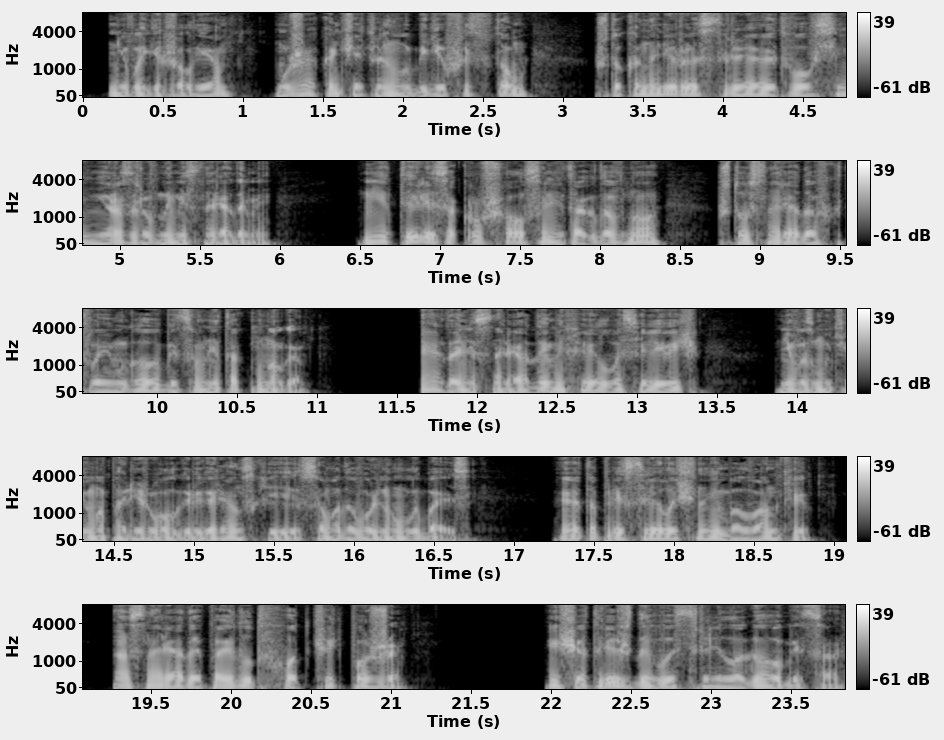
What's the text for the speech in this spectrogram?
— не выдержал я, уже окончательно убедившись в том, что канониры стреляют вовсе не разрывными снарядами. «Не ты ли сокрушался не так давно, что снарядов к твоим гаубицам не так много?» «Это не снаряды, Михаил Васильевич», — невозмутимо парировал Григорянский, самодовольно улыбаясь. «Это пристрелочные болванки, а снаряды пойдут в ход чуть позже». Еще трижды выстрелила гаубица,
